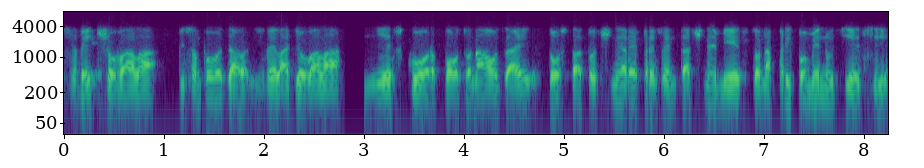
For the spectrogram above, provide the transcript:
zväčšovala, by som povedal, zvelaďovala. Neskôr bolo to naozaj dostatočné reprezentačné miesto na pripomenutie si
